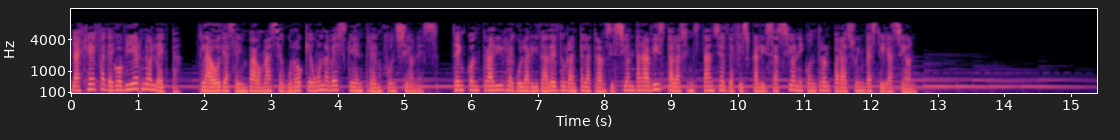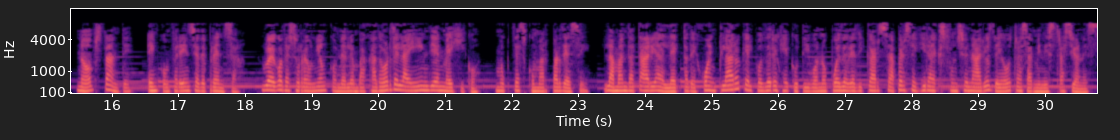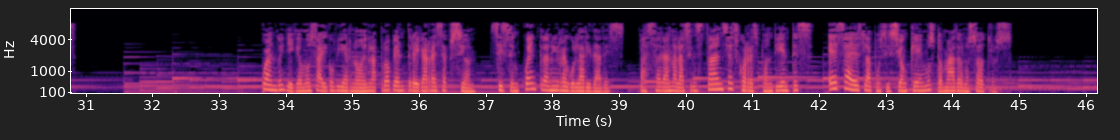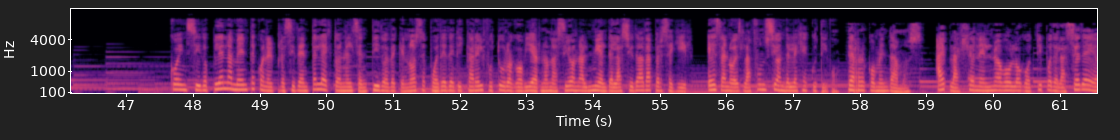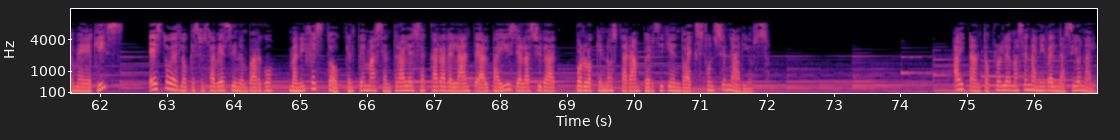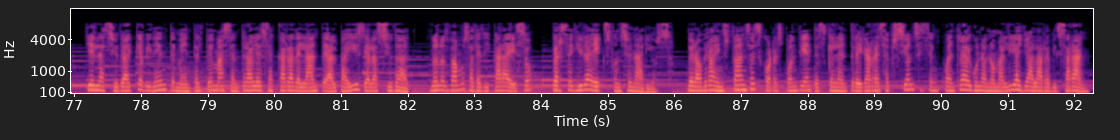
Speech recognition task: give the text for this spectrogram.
La jefa de gobierno electa, Claudia Sheinbaum aseguró que una vez que entre en funciones, de encontrar irregularidades durante la transición dará vista a las instancias de fiscalización y control para su investigación. No obstante, en conferencia de prensa, luego de su reunión con el embajador de la India en México, Muktes Kumar Pardesi, la mandataria electa dejó en claro que el Poder Ejecutivo no puede dedicarse a perseguir a exfuncionarios de otras administraciones. Cuando lleguemos al gobierno en la propia entrega-recepción, si se encuentran irregularidades, pasarán a las instancias correspondientes, esa es la posición que hemos tomado nosotros. Coincido plenamente con el presidente electo en el sentido de que no se puede dedicar el futuro gobierno nacional ni el de la ciudad a perseguir, esa no es la función del Ejecutivo. Te recomendamos, ¿hay plagio en el nuevo logotipo de la CDMX? Esto es lo que sucede sin embargo, manifestó que el tema central es sacar adelante al país y a la ciudad, por lo que no estarán persiguiendo a exfuncionarios. Hay tanto problemas en a nivel nacional, y en la ciudad que evidentemente el tema central es sacar adelante al país y a la ciudad, no nos vamos a dedicar a eso, perseguir a exfuncionarios, pero habrá instancias correspondientes que en la entrega-recepción si se encuentra alguna anomalía ya la revisarán,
